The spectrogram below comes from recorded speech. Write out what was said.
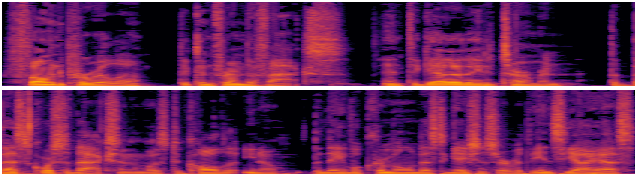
phoned Perilla to confirm the facts. And together they determined the best course of action was to call the, you know, the Naval Criminal Investigation Service, the NCIS,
